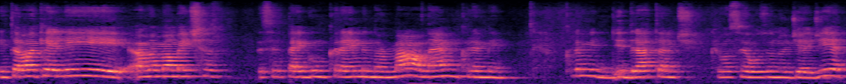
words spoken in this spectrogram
então aquele, normalmente você pega um creme normal, né, um creme, um creme hidratante que você usa no dia a dia,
